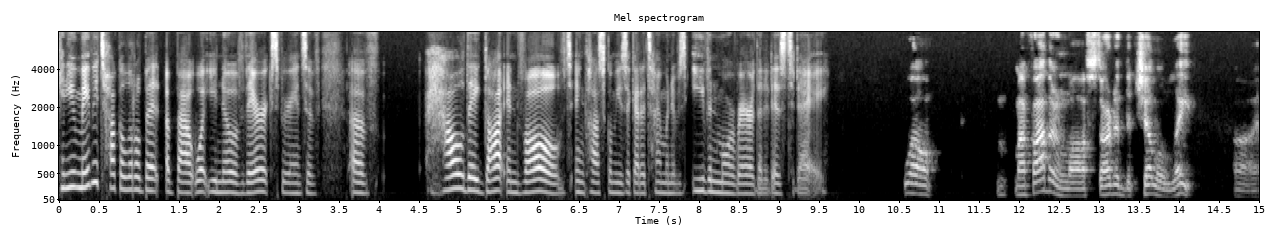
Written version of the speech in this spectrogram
can you maybe talk a little bit about what you know of their experience of of how they got involved in classical music at a time when it was even more rare than it is today? Well, my father-in-law started the cello late. Uh,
